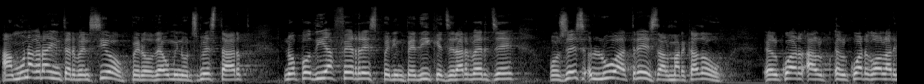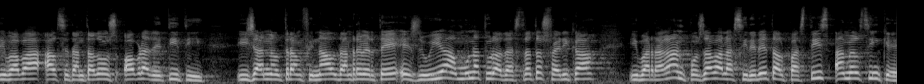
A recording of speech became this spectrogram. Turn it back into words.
amb una gran intervenció, però 10 minuts més tard no podia fer res per impedir que Gerard Verge posés l'1 a 3 al marcador. El quart, el, el quart gol arribava al 72, obra de Titi, i ja en el tram final, Dan Reverter es lluïa amb una aturada estratosfèrica i Barragán posava la cirereta al pastís amb el cinquè.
